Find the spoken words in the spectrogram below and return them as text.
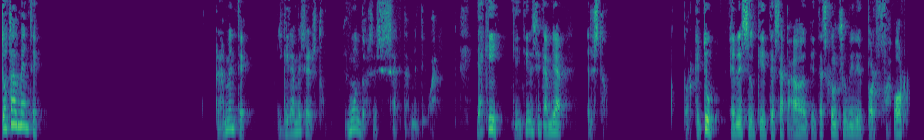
Totalmente. Realmente. El que cambia es tú. El mundo es exactamente igual. Y aquí, quien tienes que cambiar eres tú. Porque tú eres el que te has apagado, el que te has consumido y por favor,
